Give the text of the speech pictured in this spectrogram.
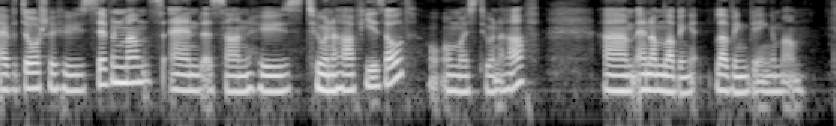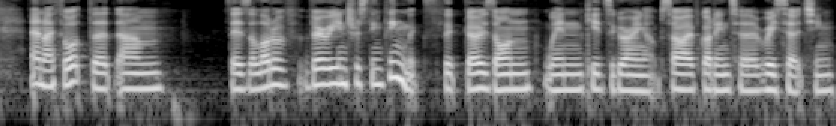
I have a daughter who's seven months and a son who's two and a half years old, or almost two and a half. Um, and I'm loving it, loving being a mum. And I thought that um, there's a lot of very interesting things that goes on when kids are growing up. So I've got into researching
